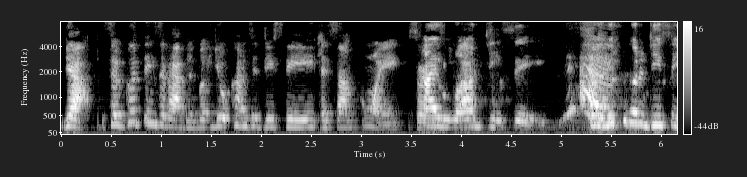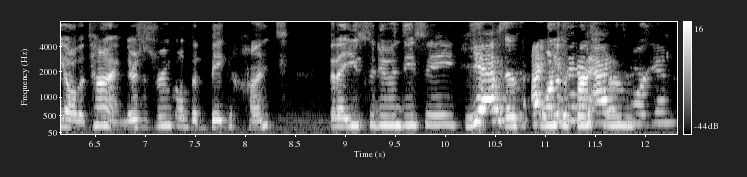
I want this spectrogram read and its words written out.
yeah, so good things have happened, but you'll come to DC at some point. So I love that. DC. So I used to go to DC all the time. There's this room called the Big Hunt that I used to do in DC. Yes, There's I, one of the isn't it first rooms- Morgan.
